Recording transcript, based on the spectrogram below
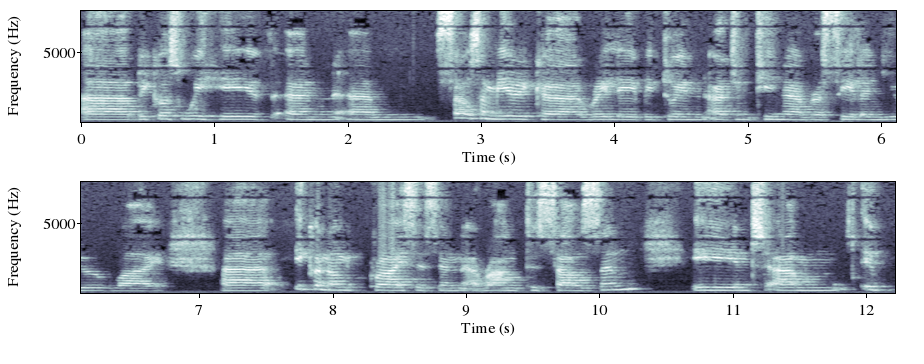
uh, because we have an um, South America really between Argentina, Brazil, and Uruguay uh, economic crisis in around 2000, and um, it,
